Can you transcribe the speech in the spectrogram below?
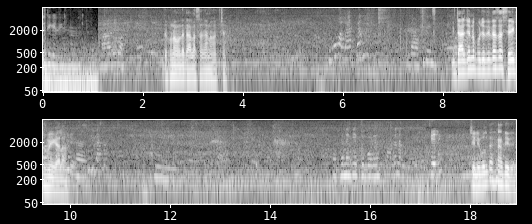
এদিকে হ্যাঁ। দেখুন আমাদের ডালা সাজানো হচ্ছে। যার জন্য পুজো দিতে আসে সেই ঘুমিয়ে গেল চিলি বলতে হ্যাঁ দিয়ে দিন।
